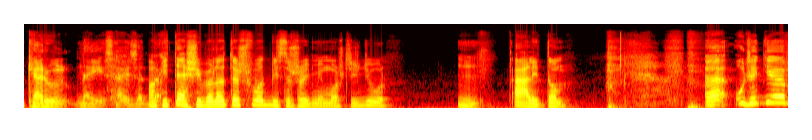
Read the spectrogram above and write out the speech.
kerül nehéz helyzetbe. Aki tesiből ötös volt, biztos, hogy mi most is gyúr. Mm. Állítom. Uh, úgyhogy, uh,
